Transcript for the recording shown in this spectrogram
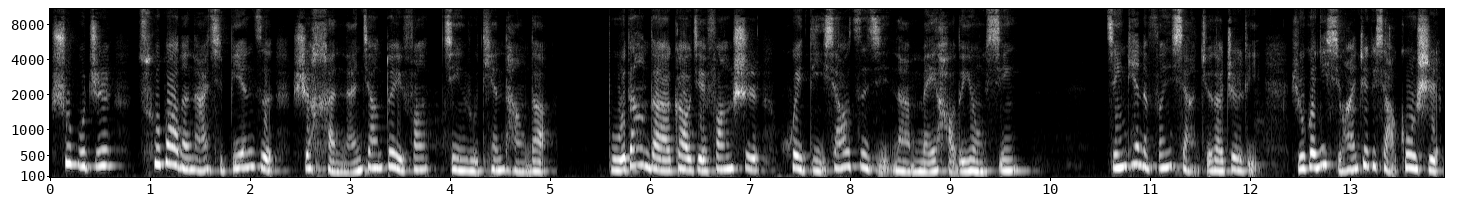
殊不知，粗暴的拿起鞭子是很难将对方进入天堂的。不当的告诫方式会抵消自己那美好的用心。今天的分享就到这里。如果你喜欢这个小故事，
